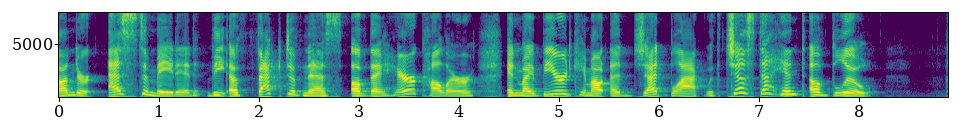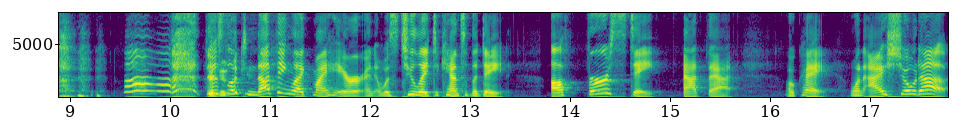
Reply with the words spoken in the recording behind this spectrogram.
underestimated the effectiveness of the hair color. And my beard came out a jet black with just a hint of blue. this looked nothing like my hair, and it was too late to cancel the date. A first date at that. Okay, when I showed up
